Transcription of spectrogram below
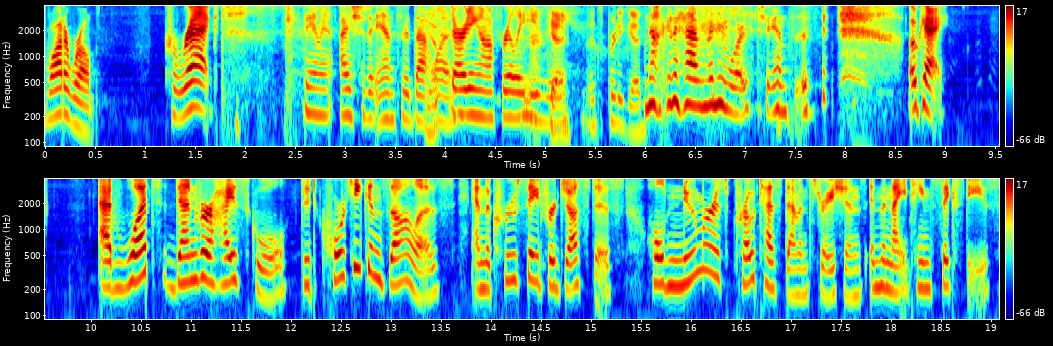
Waterworld. Correct. Damn it. I should have answered that one. Starting off really easy. Okay. That's pretty good. Not going to have many more chances. Okay. At what Denver high school did Corky Gonzales and the Crusade for Justice hold numerous protest demonstrations in the 1960s?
